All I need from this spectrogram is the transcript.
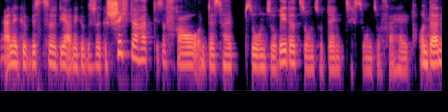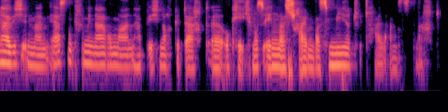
Eine gewisse, die eine gewisse Geschichte hat, diese Frau, und deshalb so und so redet, so und so denkt, sich so und so verhält. Und dann habe ich in meinem ersten Kriminalroman, habe ich noch gedacht, äh, okay, ich muss irgendwas schreiben, was mir total Angst macht.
